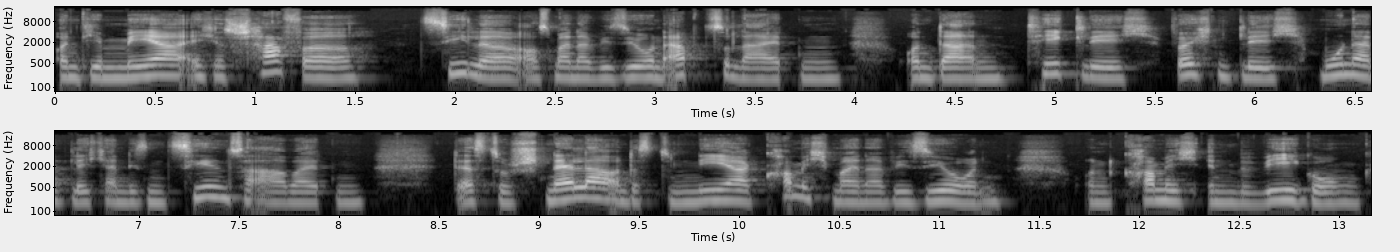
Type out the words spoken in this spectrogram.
Und je mehr ich es schaffe, Ziele aus meiner Vision abzuleiten und dann täglich, wöchentlich, monatlich an diesen Zielen zu arbeiten, desto schneller und desto näher komme ich meiner Vision und komme ich in Bewegung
